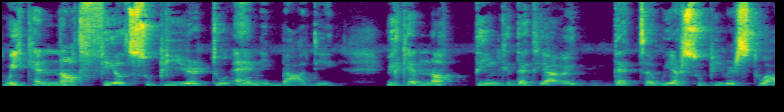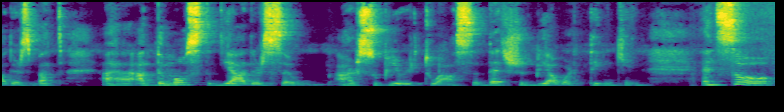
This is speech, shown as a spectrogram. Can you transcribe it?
we cannot feel superior to anybody. We cannot think that we are, that we are superiors to others, but uh, at the most the others uh, are superior to us. That should be our thinking. And so,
